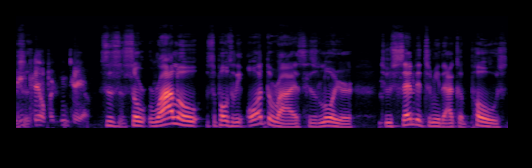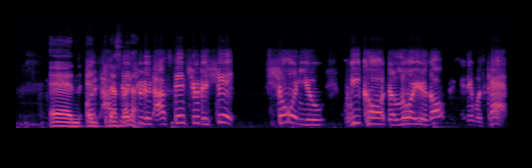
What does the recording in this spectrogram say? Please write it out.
detail for detail. so, so, Ralo supposedly authorized his lawyer to send it to me that I could post, and and But that's I what I got. you the. I sent you the shit showing you we called the lawyer's office and it was cap,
